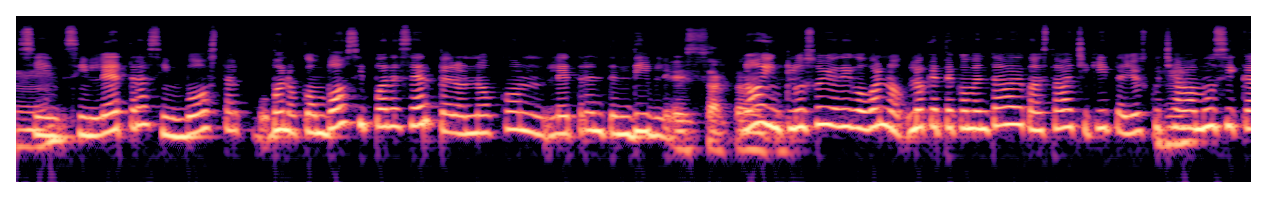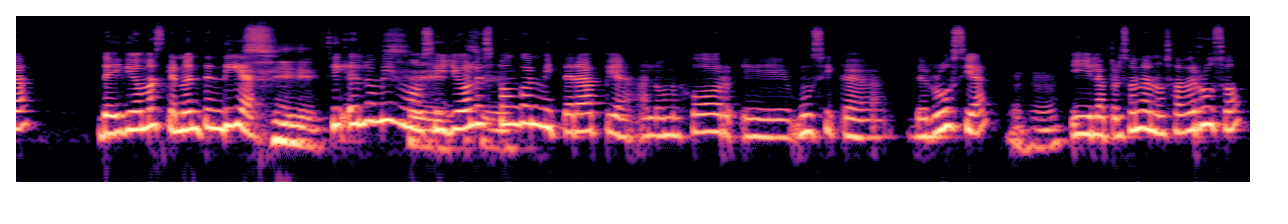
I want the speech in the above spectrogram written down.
sin, sin letra, sin voz, tal, bueno, con voz sí puede ser, pero no con letra entendible. Exactamente. No, incluso yo digo, bueno, lo que te comentaba de cuando estaba chiquita, yo escuchaba música de idiomas que no entendía. Sí, Sí. es lo mismo. Sí, si yo les pongo en mi terapia a lo mejor eh, música de Rusia y la persona no sabe ruso,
